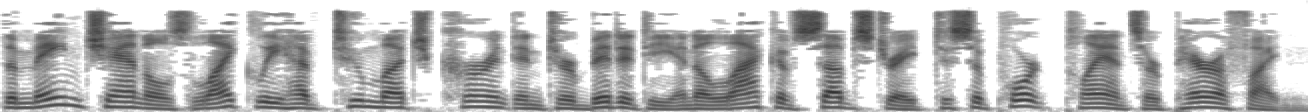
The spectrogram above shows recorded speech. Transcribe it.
The main channels likely have too much current and turbidity and a lack of substrate to support plants or periphyton.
